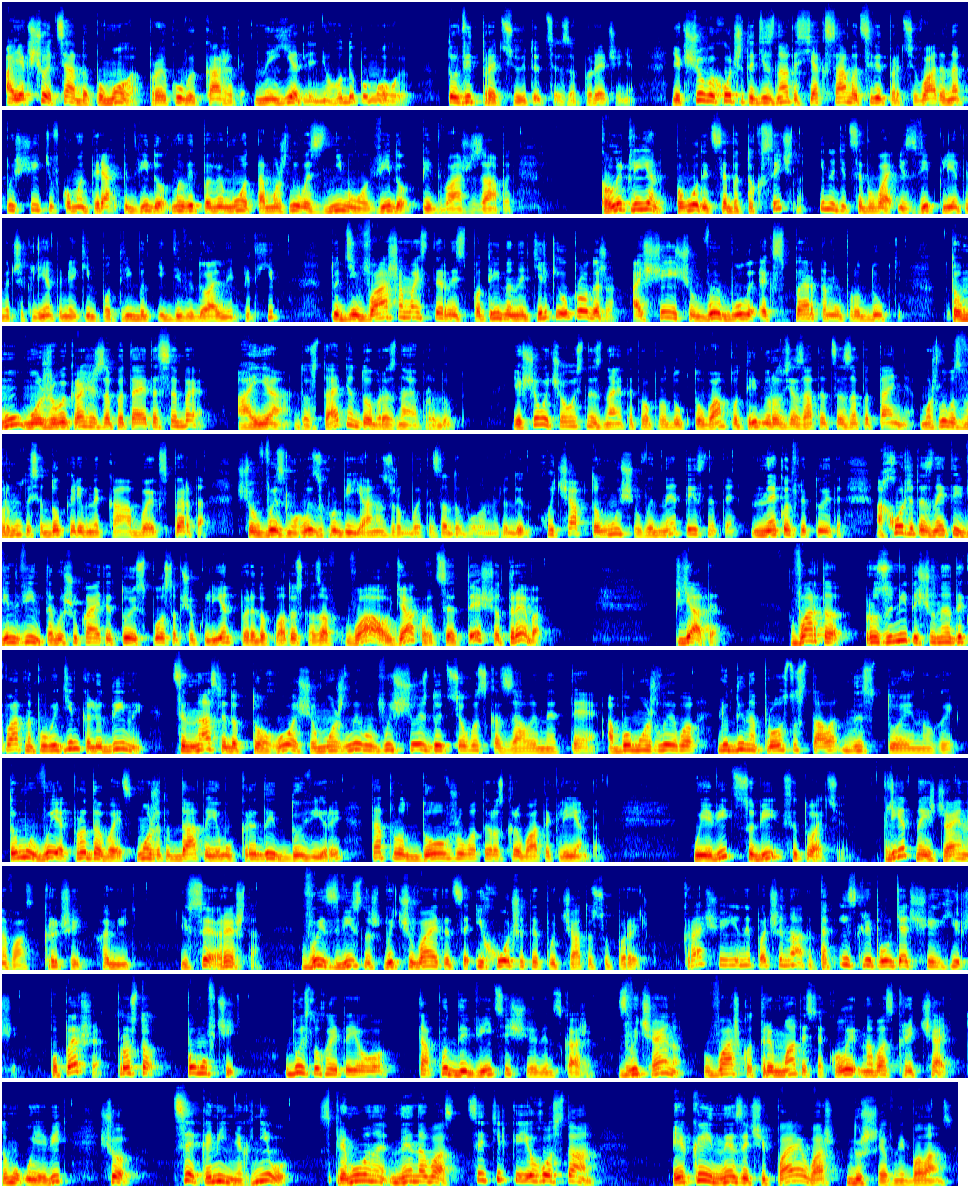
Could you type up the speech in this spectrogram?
А якщо ця допомога, про яку ви кажете, не є для нього допомогою, то відпрацюйте це заперечення. Якщо ви хочете дізнатися, як саме це відпрацювати, напишіть в коментарях під відео. Ми відповімо та, можливо, знімемо відео під ваш запит. Коли клієнт поводить себе токсично, іноді це буває і з ВІП-клієнтами чи клієнтами, яким потрібен індивідуальний підхід, тоді ваша майстерність потрібна не тільки у продажах, а ще й щоб ви були експертом у продукті. Тому, може, ви краще запитаєте себе, а я достатньо добре знаю продукт? Якщо ви чогось не знаєте про продукт, то вам потрібно розв'язати це запитання, можливо, звернутися до керівника або експерта, щоб ви змогли з грубіяна зробити задоволену людину. Хоча б тому, що ви не тиснете, не конфліктуєте, а хочете знайти він-він, та ви шукаєте той спосіб, щоб клієнт перед оплатою сказав: Вау, дякую, це те, що треба. П'яте. Варто розуміти, що неадекватна поведінка людини це наслідок того, що, можливо, ви щось до цього сказали не те, або, можливо, людина просто стала не з тої ноги. Тому ви, як продавець, можете дати йому кредит довіри та продовжувати розкривати клієнта. Уявіть собі ситуацію: клієнт наїжджає на вас, кричить, хаміть, і все, решта. Ви, звісно ж, відчуваєте це і хочете почати суперечку. Краще її не починати, так іскри полетять ще гірші. По-перше, просто помовчіть, вислухайте його та подивіться, що він скаже. Звичайно, важко триматися, коли на вас кричать. Тому уявіть, що це каміння гніву спрямоване не на вас, це тільки його стан, який не зачіпає ваш душевний баланс.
